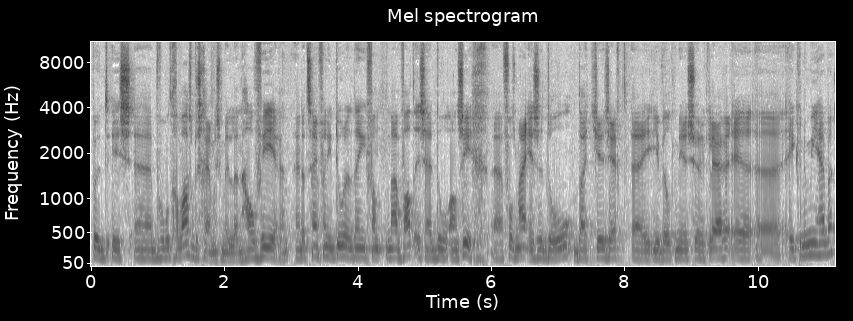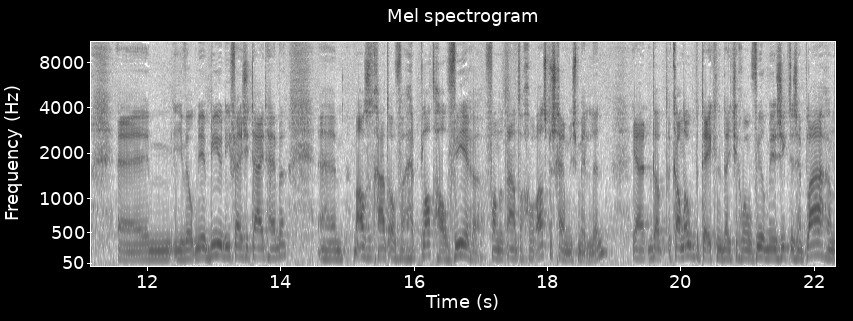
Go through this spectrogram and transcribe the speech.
punt is bijvoorbeeld gewasbeschermingsmiddelen halveren. En dat zijn van die doelen, dan denk ik van, maar wat is het doel aan zich? Volgens mij is het doel dat je zegt, je wilt meer circulaire economie hebben. Ehm, je wilt meer biodiversiteit hebben. Um, maar als het gaat over het plat halveren van het aantal gewasbeschermingsmiddelen, ja, dat kan ook betekenen dat je gewoon veel meer ziektes en plagen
